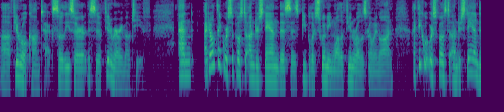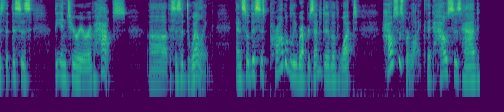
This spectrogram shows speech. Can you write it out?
uh, funeral context. So these are this is a funerary motif, and I don't think we're supposed to understand this as people are swimming while the funeral is going on. I think what we're supposed to understand is that this is the interior of a house. Uh, this is a dwelling, and so this is probably representative of what houses were like. That houses had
